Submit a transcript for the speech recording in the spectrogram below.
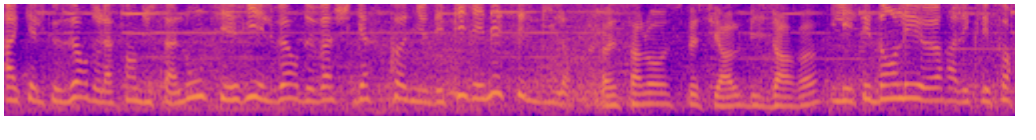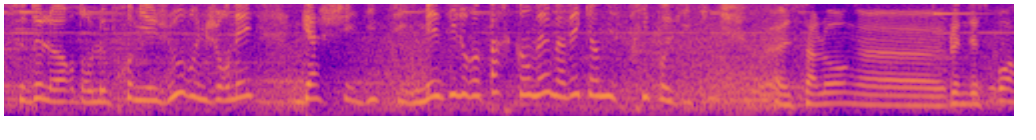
À quelques heures de la fin du salon, Thierry, éleveur de vaches Gascogne des Pyrénées, fait le bilan. Un salon spécial, bizarre. Il était dans les avec les forces de l'ordre le premier jour, une journée gâchée, dit-il. Mais il repart quand même avec un esprit positif. Un salon euh, plein d'espoir.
